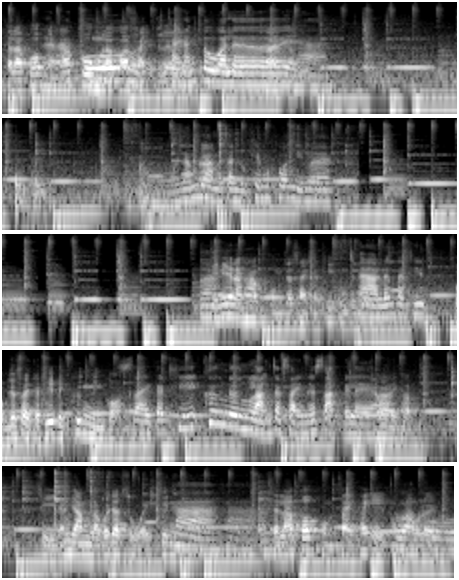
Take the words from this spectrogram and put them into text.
เสร็จแล้วปุ๊บๆนะแล้ฮะวกุ้งเราก็ใส่ไปเลยใส่ทั้งตัวเลใช่ยครับค่ะโอ้ยน้ำยำอาจารย์ดูเข้มข้นดีมาก ทีนี้นะครับผมจะใส่กะทิลงไปเลอ่ายเริ่มกะทิผมจะใส่กะทิไปครึ่งหนึ่งก่อนนะใส่กะทิครึ่งหนึ่งหลังจากใส่เนื้อสัตว์ไปแล้วใช่ครับ สีน้ำยำเราก็จะสวยขึ้นค่ะครับค่ะเสร็จแล้วปุ๊บผมใส่พระเอกของเราเลยถั่วพู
